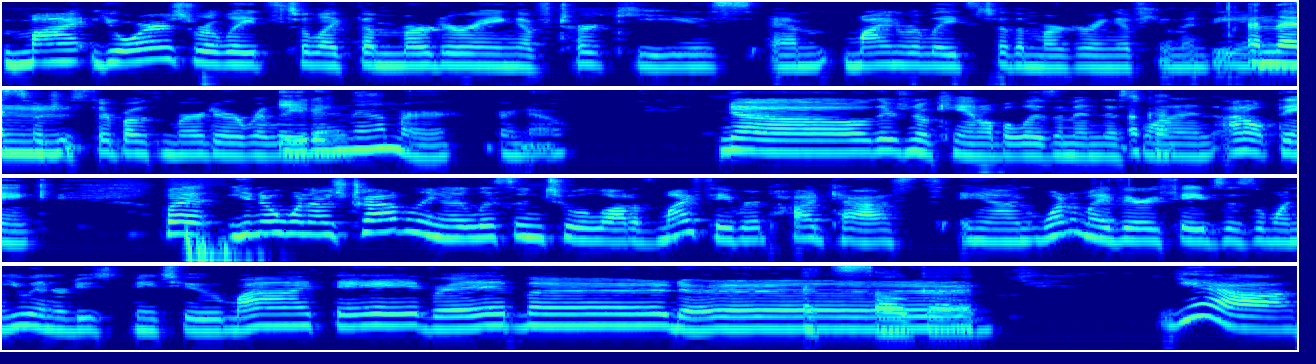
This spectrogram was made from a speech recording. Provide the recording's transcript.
my yours relates to like the murdering of turkeys and mine relates to the murdering of human beings And then so just they're both murder related Eating them or or no? no there's no cannibalism in this Okay. one i don't think but you know when i was traveling i listened to a lot of my favorite podcasts and one of my very faves is the one you introduced me to my favorite murder It's so good. yeah.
